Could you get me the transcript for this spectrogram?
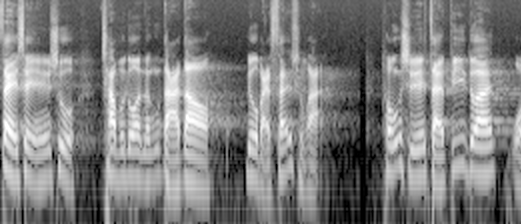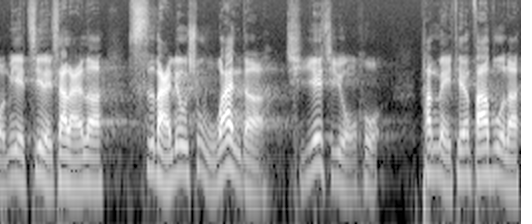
在线人数差不多能达到六百三十万。同时，在 B 端，我们也积累下来了四百六十五万的企业级用户，他每天发布了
